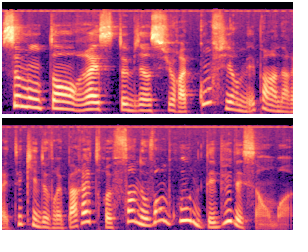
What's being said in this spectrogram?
Ce montant reste bien sûr à confirmer par un arrêté qui devrait paraître fin novembre ou début décembre.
